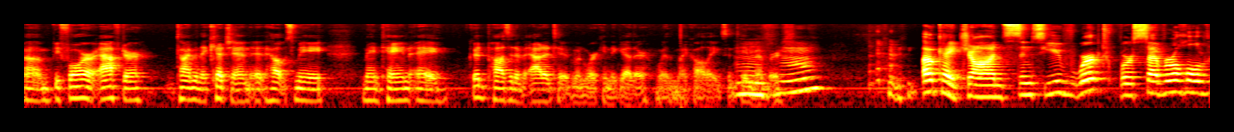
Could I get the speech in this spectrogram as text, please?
um, before or after time in the kitchen, it helps me maintain a good positive attitude when working together with my colleagues and team members. Mhm. okay, John, since you've worked for several ho-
